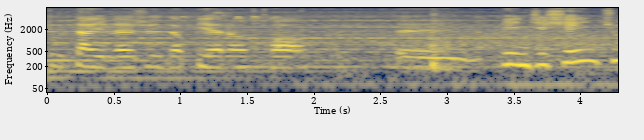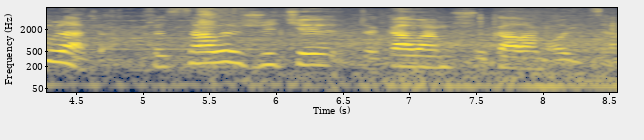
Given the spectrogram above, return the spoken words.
tutaj leży dopiero po 50 latach. Przez całe życie czekałam, szukałam ojca.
